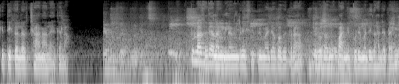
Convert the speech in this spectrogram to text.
किती कलर छान आला आहे त्याला. तुलाच द्यायला नवीन नवीन रेसिपी माझ्या बघत राहा. ते बघा मी पाणीपुरीमध्ये घालत आहे.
